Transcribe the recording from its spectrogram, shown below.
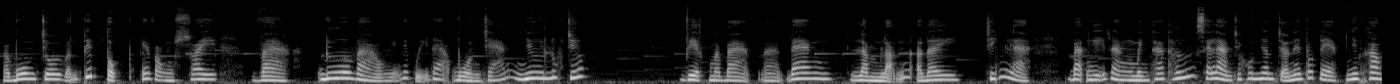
và buông trôi vẫn tiếp tục cái vòng xoay và đưa vào những cái quỹ đạo buồn chán như lúc trước. Việc mà bạn à, đang lầm lẫn ở đây chính là bạn nghĩ rằng mình tha thứ sẽ làm cho hôn nhân trở nên tốt đẹp, nhưng không.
